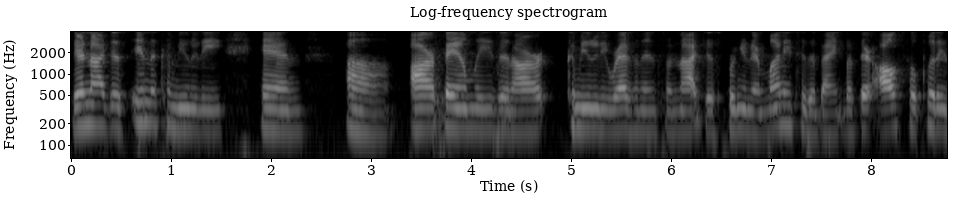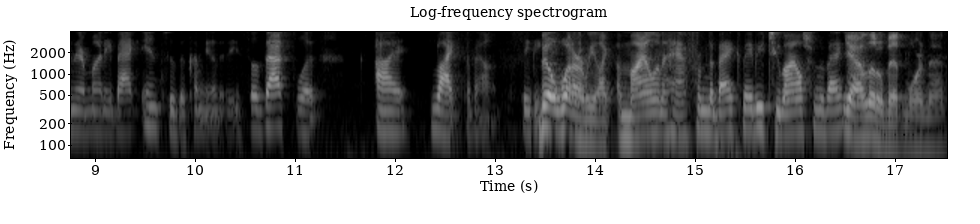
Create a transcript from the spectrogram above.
they're not just in the community and uh, our families and our community residents are not just bringing their money to the bank, but they're also putting their money back into the community. So that's what I liked about CBK. Bill, what are we like a mile and a half from the bank, maybe two miles from the bank? Yeah, a little bit more than that.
